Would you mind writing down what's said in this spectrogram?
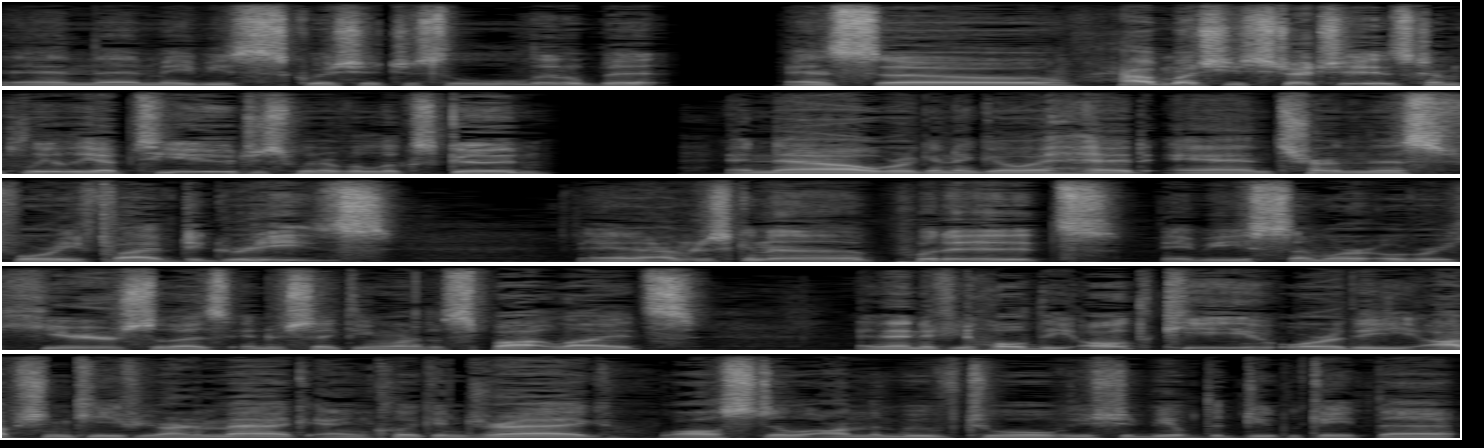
And then maybe squish it just a little bit. And so how much you stretch it is completely up to you, just whatever looks good. And now we're going to go ahead and turn this 45 degrees. And I'm just going to put it maybe somewhere over here so that's intersecting one of the spotlights. And then if you hold the Alt key or the Option key if you're on a Mac and click and drag while still on the Move tool, you should be able to duplicate that.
